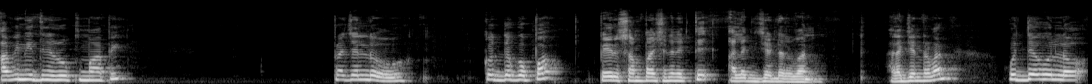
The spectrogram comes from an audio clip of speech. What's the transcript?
అవినీతిని రూపుమాపి ప్రజల్లో కొద్ది గొప్ప పేరు సంపాదించిన వ్యక్తి అలెగ్జాండర్ వన్. అలెగ్జాండర్ వన్ ఉద్యోగుల్లో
